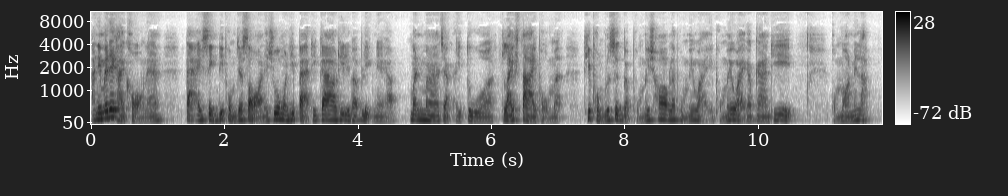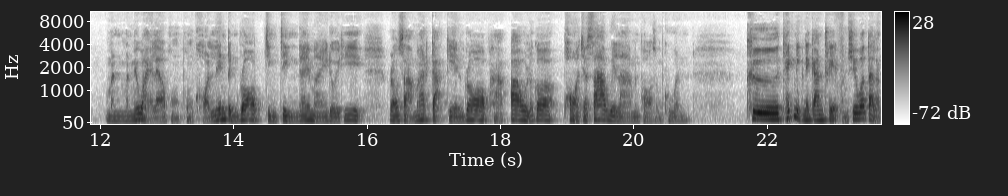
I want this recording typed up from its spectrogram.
อันนี้ไม่ได้ขายของนะ แต่ไอสิ่งที่ผมจะสอนในช่วงวันที่ 8 ที่ 9 ที่ Republic เนี่ยครับ มันมาจากไอตัวไลฟ์สไตล์ผมอะที่ผมรู้สึกแบบผมไม่ชอบแล้วผมไม่ไหว ผมไม่ไหวกับการที่ผมนอนไม่หลับ มันมันไม่ไหวแล้วผมผมขอเล่นเป็นรอบจริง ๆ ได้ไหม โดยที่เราสามารถกะเกณฑ์รอบหาเป้า แล้วก็พอจะทราบเวลามันพอสมควร คือเทคนิคในการเทรดผมเชื่อว่าแต่ละ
